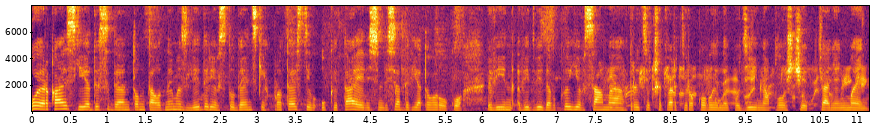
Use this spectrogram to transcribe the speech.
ОРКС є дисидентом та одним із лідерів студентських протестів у Китаї 89-го року. Він відвідав Київ саме в 34-ті роковини подій на площі Тяньаньмень.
